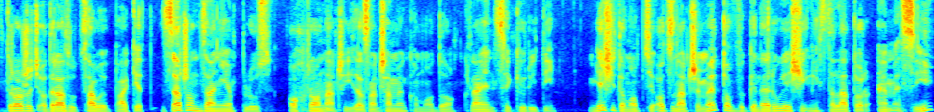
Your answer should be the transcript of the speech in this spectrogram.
wdrożyć od razu cały pakiet zarządzanie plus ochrona, czyli zaznaczamy Komodo Client Security. Jeśli tą opcję odznaczymy, to wygeneruje się instalator MSI.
